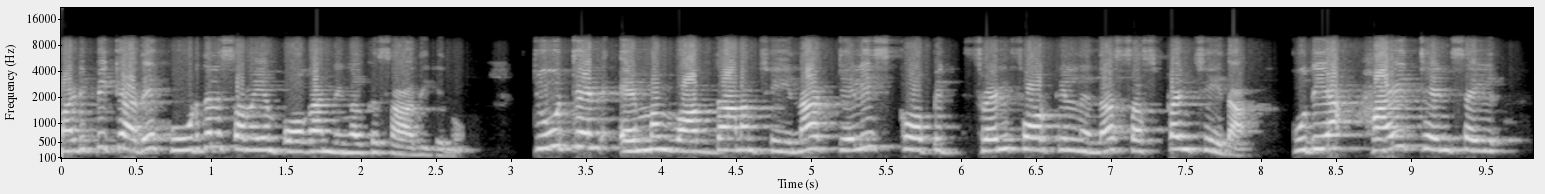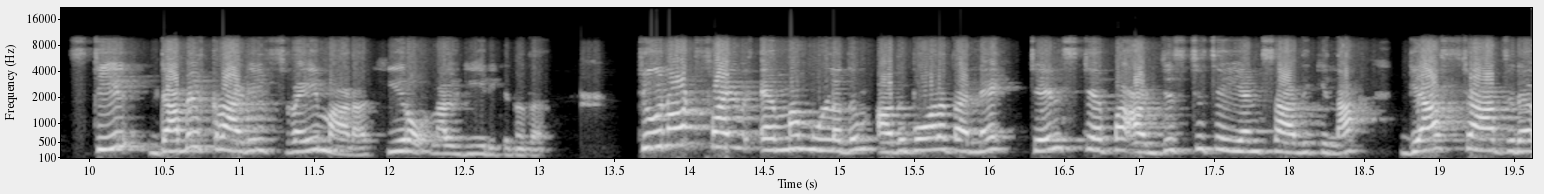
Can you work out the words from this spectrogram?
മടിപ്പിക്കാതെ കൂടുതൽ സമയം പോകാൻ നിങ്ങൾക്ക് സാധിക്കുന്നു. ടു ടെൻ എം എം വാഗ്ദാനം ചെയ്യുന്ന ടെലിസ്കോപ്പിക് ഫ്രണ്ട് ഫോർക്കിൽ നിന്ന് സസ്പെൻഡ് ചെയ്ത പുതിയ high tensile steel double cradle ഫ്രെയിമാണ് ഹീറോ നൽകിയിരിക്കുന്നത്. Two nought five M M ഉള്ളതും അതുപോലെ തന്നെ ടെൻ സ്റ്റെപ്പ് അഡ്ജസ്റ്റ് ചെയ്യാൻ സാധിക്കുന്ന ഗ്യാസ് ചാർജഡ്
